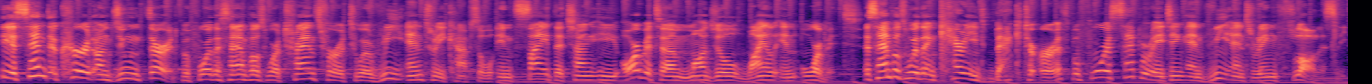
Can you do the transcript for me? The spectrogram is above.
The ascent occurred on June 3rd before the samples were transferred to a re-entry capsule inside the Chang'e orbiter module while in orbit. The samples were then carried back to Earth before separating and re-entering flawlessly.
